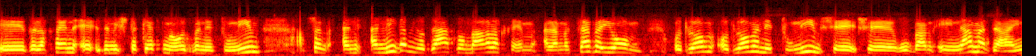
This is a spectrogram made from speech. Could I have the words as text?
ולכן זה משתקף מאוד בנתונים. עכשיו, אני, אני גם יודעת לומר לכם על המצב היום, עוד לא, עוד לא בנתונים ש, שרובם אינם עדיין,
